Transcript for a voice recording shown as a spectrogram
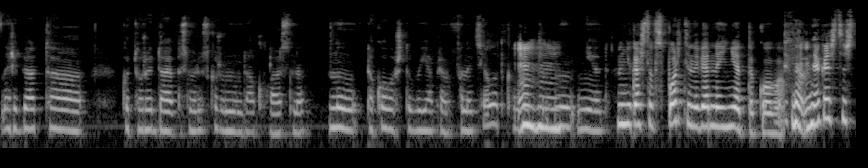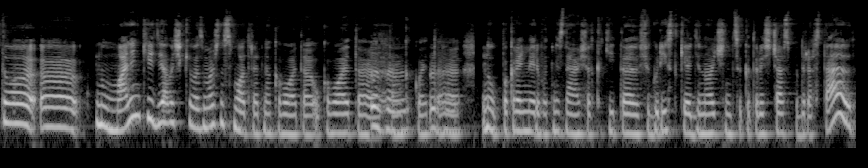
ребята, которые, да, я посмотрю, скажу, ну да, классно. Ну, такого, чтобы я прям фанатела от кого-то, ну, нет. Ну, мне кажется, в спорте, наверное, и нет такого. Да, мне кажется, что, э, ну, маленькие девочки, возможно, смотрят на кого-то, у кого это uh-huh, там какой-то, uh-huh. ну, по крайней мере, вот, не знаю, сейчас какие-то фигуристки-одиночницы, которые сейчас подрастают,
